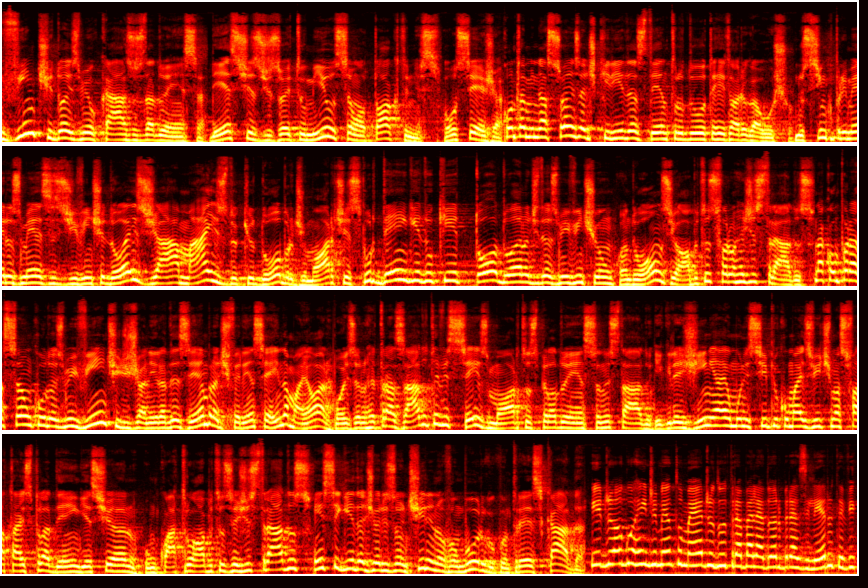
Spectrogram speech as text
22 mil casos da doença. Destes, 18 mil são autóctones, ou seja, contaminações adquiridas dentro do território gaúcho. Nos cinco primeiros meses de 22, já há mais do que o dobro de mortes por dengue do que todo o ano de 2021, quando 11 óbitos foram registrados. Na comparação com 2020, de janeiro a dezembro, a diferença é ainda maior, pois ano retrasado teve seis mortos pela doença no estado. Igrejinha é o município com mais vítimas fatais pela dengue este ano, com quatro óbitos registrados, em seguida de Horizontina e Novo Hamburgo, com três cada. E Diogo, o rendimento médio do trabalhador brasileiro teve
